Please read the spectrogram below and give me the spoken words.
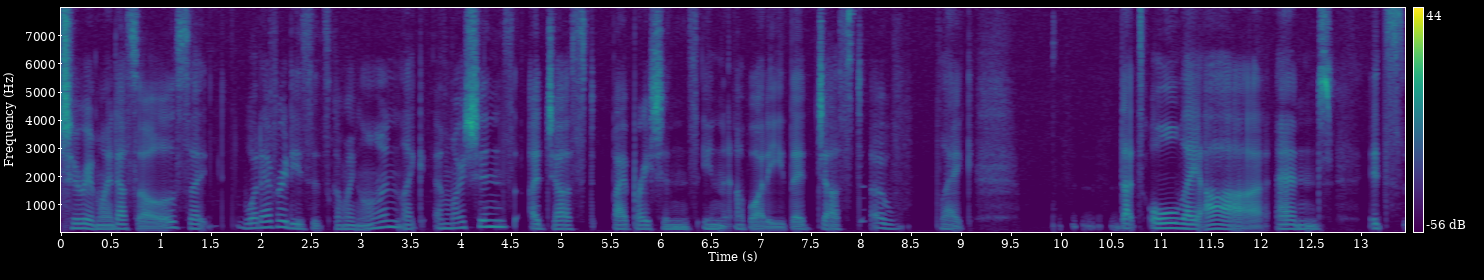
to remind ourselves that whatever it is that's going on, like emotions are just vibrations in our body. They're just a, like, that's all they are. And it's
